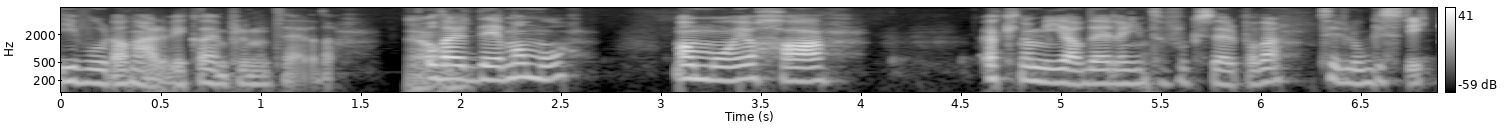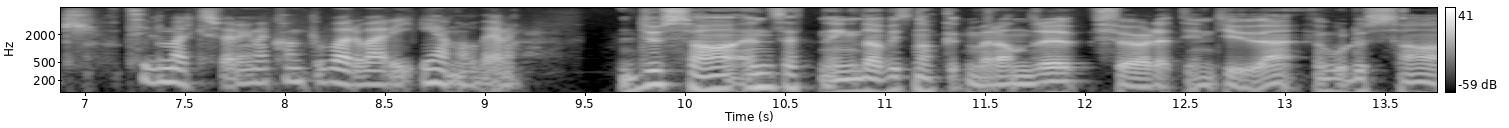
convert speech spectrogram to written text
i hvordan er det vi kan implementere det. Ja. Og det er det man må. Man må jo ha økonomiavdelingen til å fokusere på det, til logistikk, til markedsføring. Det kan ikke bare være i én avdeling. Du sa en setning da vi snakket med hverandre før dette intervjuet, hvor du sa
